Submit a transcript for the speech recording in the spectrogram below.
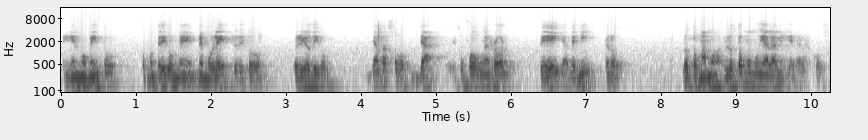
en el momento como te digo, me, me molesto y todo. Pero yo digo, ya pasó, ya, eso fue un error de ella, de mí, pero lo tomamos, lo tomo muy a la ligera las cosas.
